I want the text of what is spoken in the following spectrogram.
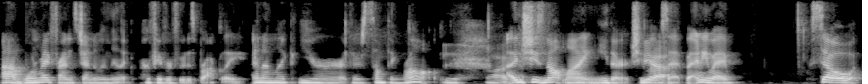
Um, one of my friends genuinely like her favorite food is broccoli. And I'm like, you're, there's something wrong. God. And she's not lying either. She loves it. But anyway, so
